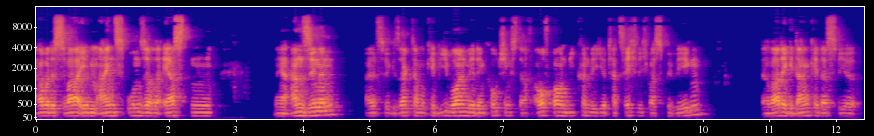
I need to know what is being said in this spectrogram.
Aber das war eben eins unserer ersten naja, Ansinnen, als wir gesagt haben, okay, wie wollen wir den Coaching-Staff aufbauen? Wie können wir hier tatsächlich was bewegen? Da war der Gedanke, dass wir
